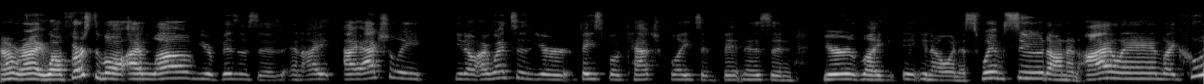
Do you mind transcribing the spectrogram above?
All right. Well, first of all, I love your businesses and I I actually you know, I went to your Facebook catch flights and fitness, and you're like, eh, you know, in a swimsuit on an island. Like, who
